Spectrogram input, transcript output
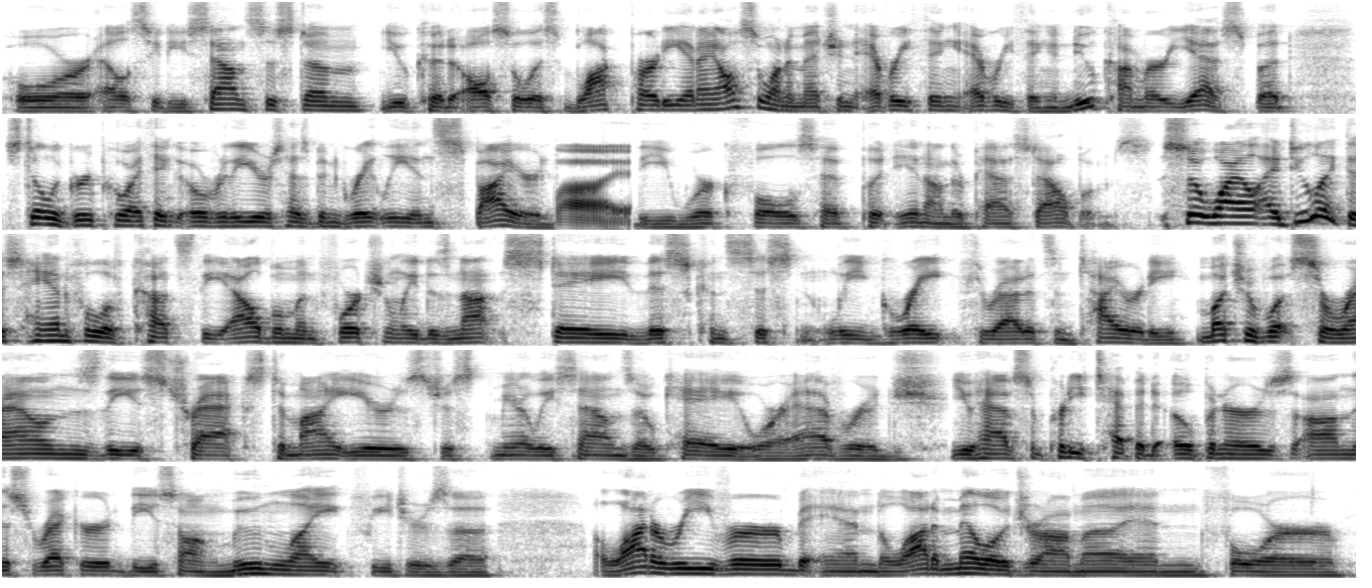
or LCD Soundsystem. you could also list Bloc Party, and I also want to mention Everything Everything, a newcomer, yes, but still a group who I think over the years has been greatly inspired uh, by the work Foals have put in on their past albums. So while I do like this handful of cuts, the album unfortunately does not stay this consistently great throughout its entirety. Much of what surrounds these tracks to my ears just merely sounds okay or average. You have some pretty tepid openers on this record. The song Moonlight features a a lot of reverb and a lot of melodrama, and for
